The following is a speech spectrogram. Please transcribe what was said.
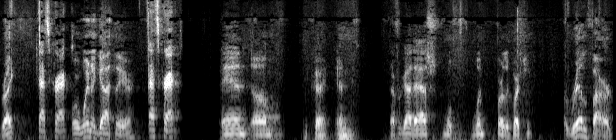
right? That's correct. Or when it got there. That's correct. And, um, okay, and I forgot to ask one, one further question. A rimfire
